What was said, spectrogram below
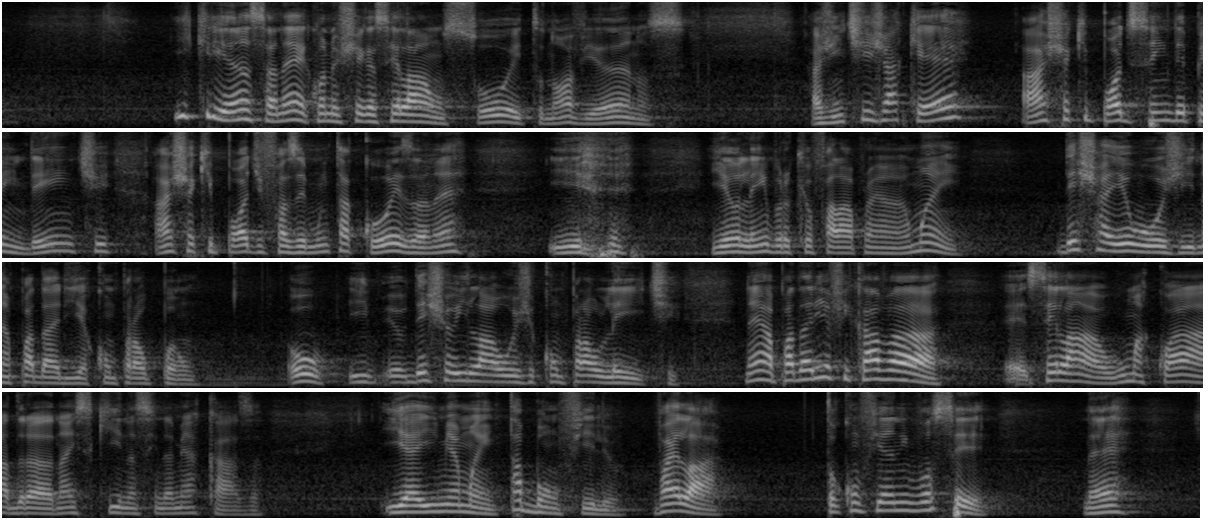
E criança, né, quando chega, sei lá, uns oito, nove anos, a gente já quer, acha que pode ser independente, acha que pode fazer muita coisa, né? E, e eu lembro que eu falava para minha mãe, deixa eu hoje ir na padaria comprar o pão. Ou deixa eu ir lá hoje comprar o leite. Né? A padaria ficava é, sei lá, uma quadra na esquina assim da minha casa. E aí minha mãe, tá bom, filho, vai lá. Estou confiando em você, né?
